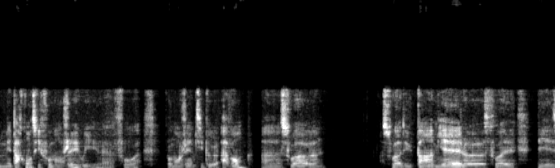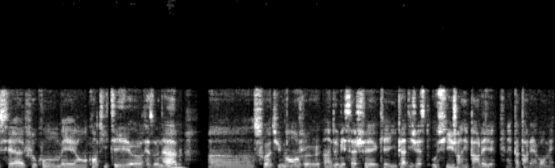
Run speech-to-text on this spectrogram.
mais par contre, il faut manger. Oui, faut faut manger un petit peu avant, soit soit du pain, miel, euh, soit des céréales flocons, mais en quantité euh, raisonnable. Euh, soit tu manges un de mes sachets qui est hyper digeste aussi, j'en ai parlé, j'en ai pas parlé avant, mais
